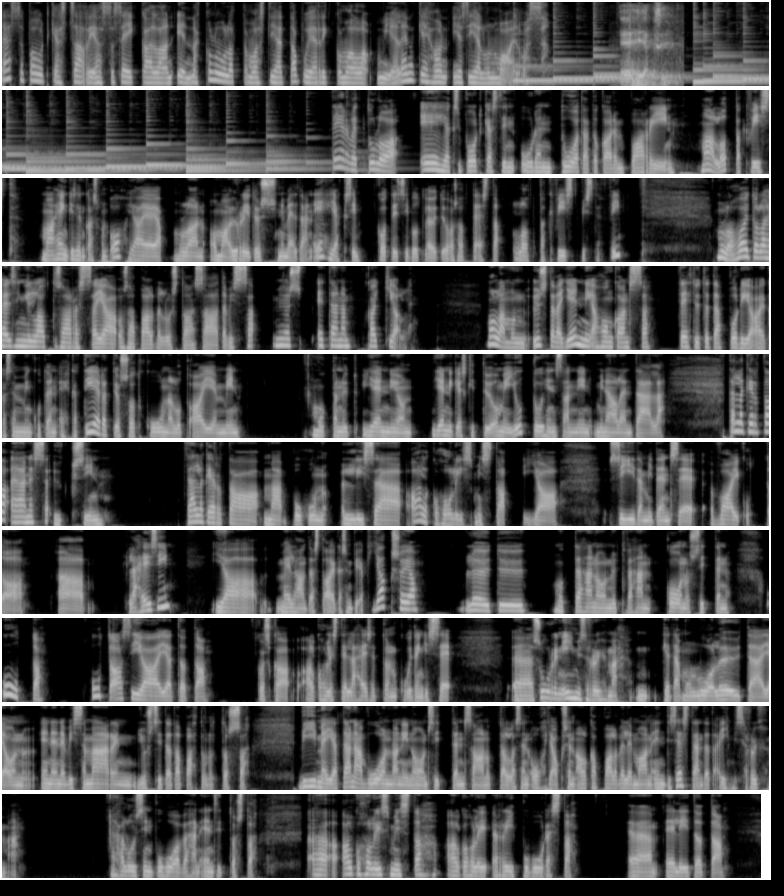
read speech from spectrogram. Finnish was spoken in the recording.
Tässä podcast-sarjassa seikkaillaan ennakkoluulottomasti ja tapuja rikkomalla mielen, kehon ja sielun maailmassa. Ehjäksi. Tervetuloa Ehjäksi podcastin uuden tuotantokauden pariin. Mä oon Lotta Kvist. Mä oon henkisen kasvun ohjaaja ja mulla on oma yritys nimeltään Ehjäksi. Kotisivut löytyy osoitteesta lottakvist.fi. Mulla on hoitola Helsingin Lauttasaaressa ja osa palveluista on saatavissa myös etänä kaikkialle. Me ollaan mun ystävä Jenni Ahon kanssa tehty tätä podia aikaisemmin, kuten ehkä tiedät, jos oot kuunnellut aiemmin. Mutta nyt Jenni, on, Jenni keskittyy omiin juttuihinsa, niin minä olen täällä tällä kertaa äänessä yksin. Tällä kertaa mä puhun lisää alkoholismista ja siitä, miten se vaikuttaa ää, läheisiin. Ja meillä on tästä aikaisempiakin jaksoja löytyy, mutta tähän on nyt vähän koonnut sitten uutta, uutta asiaa, ja tota, koska alkoholistien läheiset on kuitenkin se ää, suurin ihmisryhmä, ketä mun luo löytää, ja on enenevissä määrin just sitä tapahtunut tuossa viime ja tänä vuonna, niin on sitten saanut tällaisen ohjauksen alkaa palvelemaan entisestään tätä ihmisryhmää haluaisin puhua vähän ensin tuosta alkoholismista, alkoholiriippuvuudesta. Ää, eli tota,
